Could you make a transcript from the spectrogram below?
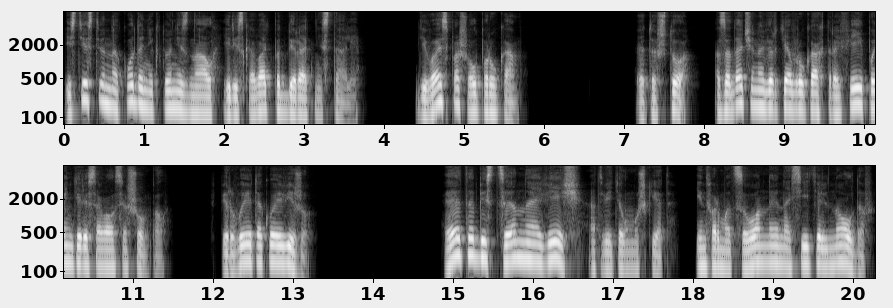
Естественно, кода никто не знал и рисковать подбирать не стали. Девайс пошел по рукам. «Это что?» Озадаченно вертя в руках трофей, поинтересовался Шомпол. «Впервые такое вижу». «Это бесценная вещь», — ответил Мушкет. «Информационный носитель Нолдов.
